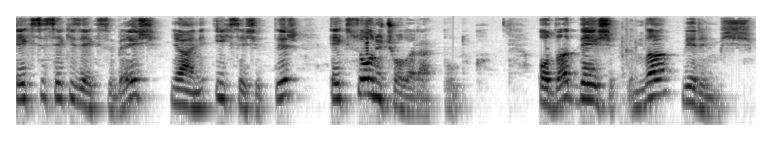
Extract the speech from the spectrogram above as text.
eksi 8 eksi 5 yani x eşittir. Eksi 13 olarak bulduk. O da D şıkkında verilmiş.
